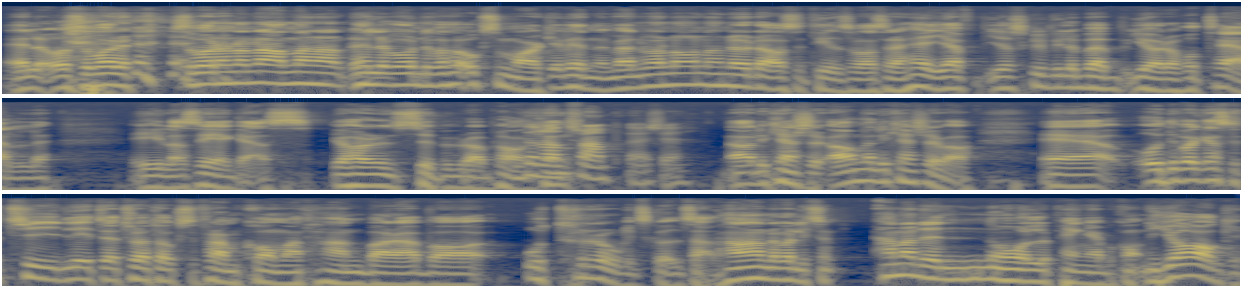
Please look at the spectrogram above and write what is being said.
Eller, och så var, det, så var det någon annan, han- eller var det var också Mark, jag vet inte, men det var någon han hörde av sig till som var sådär, hej, jag, jag skulle vilja börja göra hotell i Las Vegas. Jag har en superbra plan. Donald Kan- Trump kanske? Ja, det kanske, ja, men det kanske det var. Eh, och det var ganska tydligt, och jag tror att det också framkom att han bara var otroligt skuldsatt. Han hade, var liksom, han hade noll pengar på kontot. Jag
